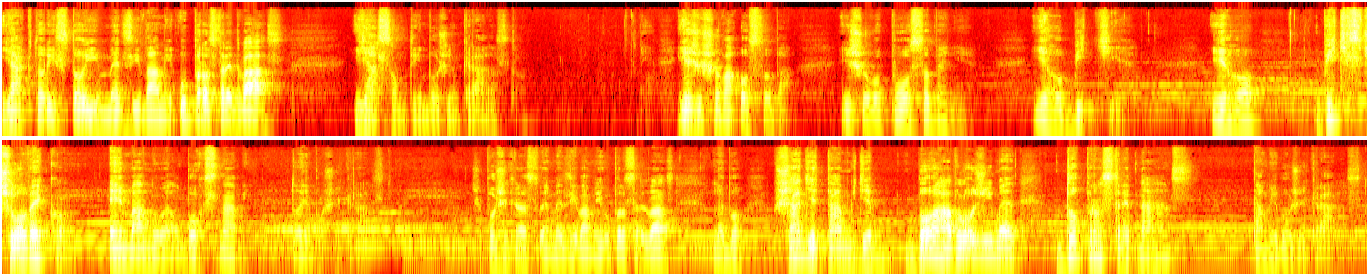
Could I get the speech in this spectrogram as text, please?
Ja, ktorý stojím medzi vami, uprostred vás. Ja som tým Božím kráľovstvom. Ježišova osoba, Ježišovo pôsobenie, jeho bytie, jeho byť s človekom, Emanuel, Boh s nami. To je Božie kráľstvo. Že Božie kráľstvo je medzi vami uprostred vás, lebo všade tam, kde Boha vložíme doprostred nás, tam je Božie kráľstvo.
